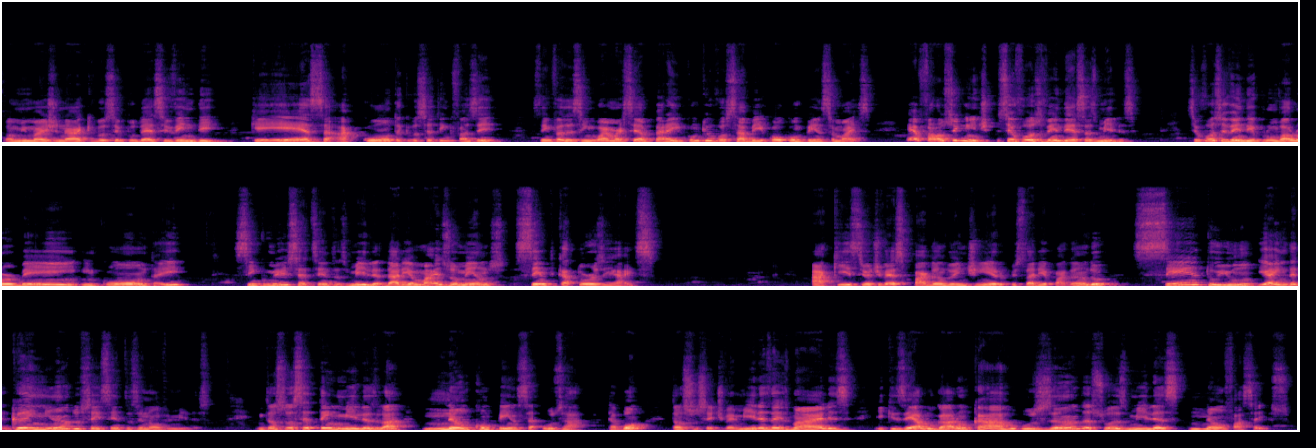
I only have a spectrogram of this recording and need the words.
vamos imaginar que você pudesse vender, que é essa a conta que você tem que fazer. Você tem que fazer assim, uai Marcelo, peraí, como que eu vou saber qual compensa mais? É falar o seguinte, se eu fosse vender essas milhas, se eu fosse vender por um valor bem em conta aí, 5.700 milhas daria mais ou menos 114 reais. Aqui, se eu estivesse pagando em dinheiro, eu estaria pagando 101 e ainda ganhando 609 milhas. Então, se você tem milhas lá, não compensa usar, tá bom? Então, se você tiver milhas da Smiles e quiser alugar um carro usando as suas milhas, não faça isso.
